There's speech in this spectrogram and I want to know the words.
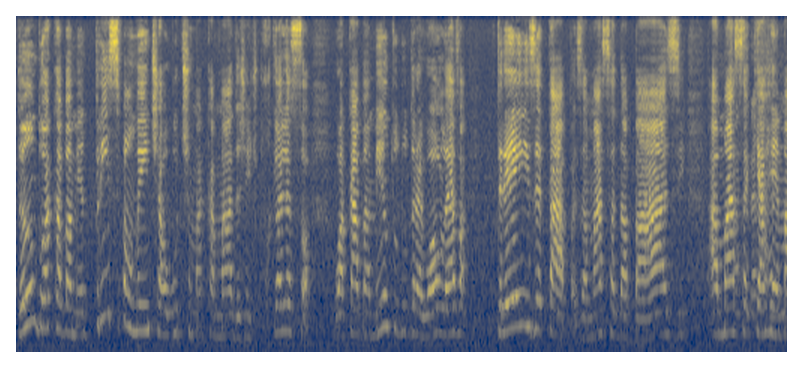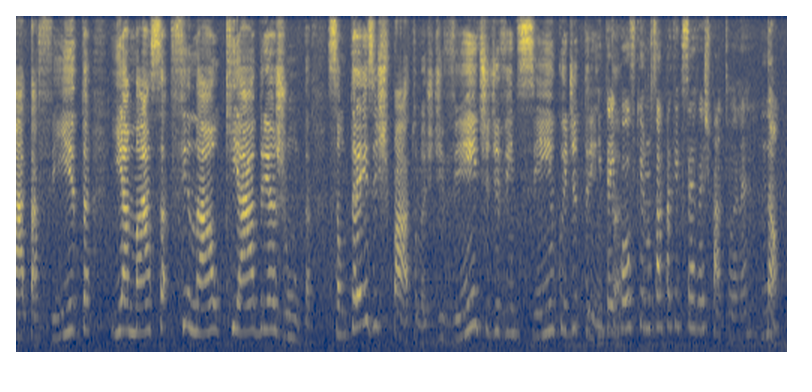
dando o acabamento, principalmente a última camada, gente, porque olha só, o acabamento do drywall leva três etapas: a massa da base, a massa que arremata a fita e a massa final que abre a junta. São três espátulas, de 20, de 25 e de 30. E tem povo que não sabe que que serve a espátula, né? Não.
